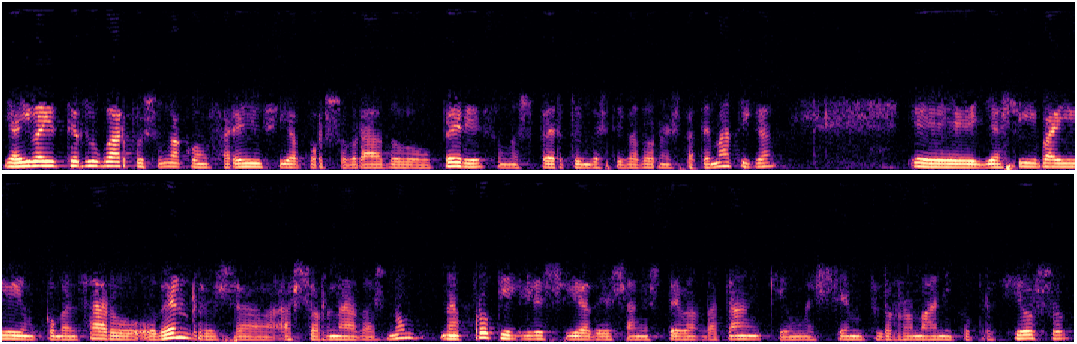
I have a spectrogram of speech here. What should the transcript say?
E aí vai ter lugar pois unha conferencia por Sobrado Pérez, un experto investigador nesta temática, eh, e así vai comenzar o, o Benres a, as xornadas non? na propia iglesia de San Esteban da Tán, que é un exemplo románico precioso,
